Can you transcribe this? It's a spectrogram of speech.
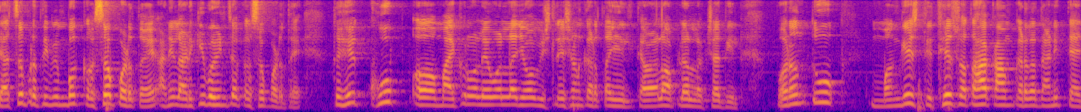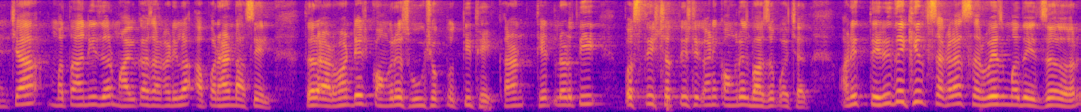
त्याचं प्रतिबिंब कसं पडतं आहे आणि लाडकी बहीणचं कसं पडतं आहे तर हे खूप मायक्रो लेवलला जेव्हा विश्लेषण करता येईल त्यावेळेला आपल्याला लक्षात येईल. परंतु मंगेश तिथे स्वतः काम करतात आणि त्यांच्या मताने जर महाविकास आघाडीला अपरहँड असेल तर ॲडव्हान्टेज काँग्रेस होऊ शकतो तिथे. कारण थेट लढती पस्तीस छत्तीस ठिकाणी काँग्रेस भाजपच्या आहेत. आणि तरी देखील सगळ्या सर्व्हेजमध्ये जर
